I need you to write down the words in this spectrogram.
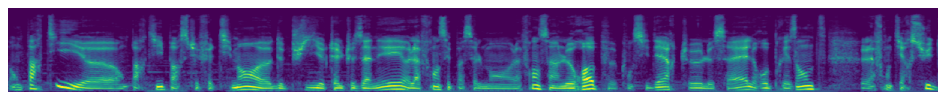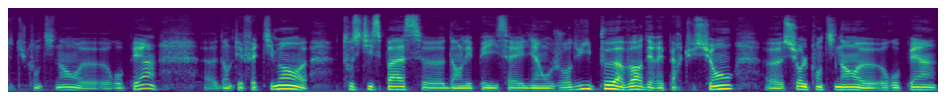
En partie, euh, en partie parce qu'effectivement, euh, depuis quelques années, la France et pas seulement la France, hein, l'Europe considère que le Sahel représente la frontière sud du continent euh, européen. donc effectivement, tout ce qui se passe dans les pays sahéliens aujourd'hui peut avoir des répercussions sur le continent européen.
